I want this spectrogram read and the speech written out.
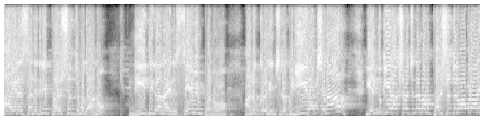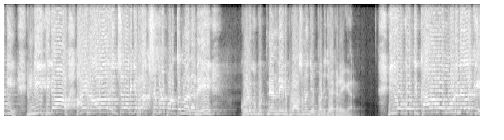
ఆయన సన్నిధిని పరిశుద్ధముగాను నీతిగాను ఆయన సేవింపను అనుగ్రహించుటకు ఈ రక్షణ. ఎందుకు ఈ రక్షణ వచ్చిందని మనం పరిశుద్ధులు అవ్వడానికి నీతిగా ఆయన ఆరాధించడానికి రక్షకుడు పుడుతున్నాడని కొడుకు పుట్టినాడు నేను ప్రవచనం చెప్పాడు జాకరయ్య గారు. ఇదిగో కొద్ది కాలంలో మూడు నెలలకి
